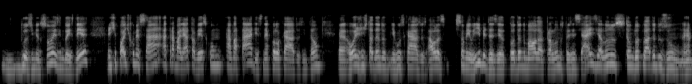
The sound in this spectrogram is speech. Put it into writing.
em duas dimensões, em 2D, a gente pode começar a trabalhar talvez com avatares né, colocados. Então, uh, hoje a gente está dando, em alguns casos, aulas que são meio híbridas, eu estou dando uma aula para alunos presenciais e alunos estão do outro lado do Zoom. Né?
